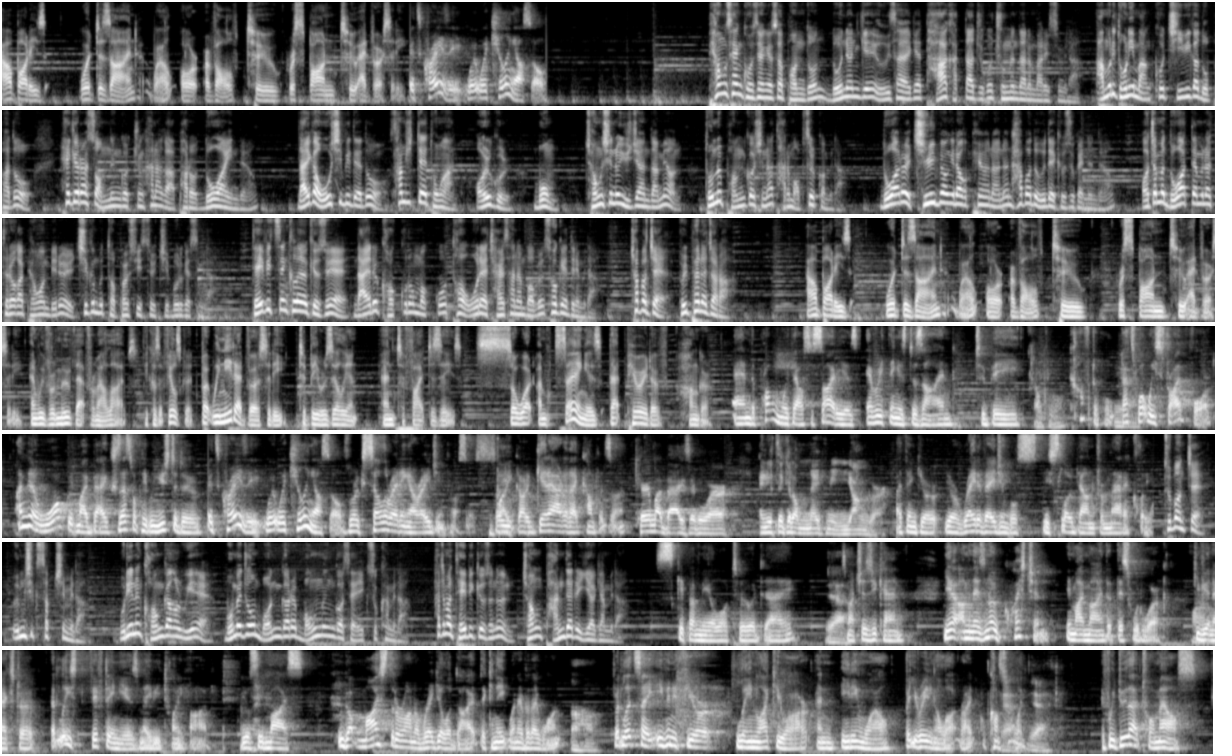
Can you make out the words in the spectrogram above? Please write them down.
Our bodies were designed, well, or evolved to respond to adversity. It's crazy. We're, we're killing ourselves. 평생 고생해서 번 돈 노년기의 의사에게 다 갖다 주고 죽는다는 말이 있습니다. 아무리 돈이 많고 지위가 높아도 해결할 수 없는 것 중 하나가 바로 노화인데요. 나이가 50이 돼도 30대 동안 얼굴, 몸, 정신을 유지한다면 돈을 번 것이나 다름없을 겁니다. 노화를 질병이라고 표현하는 하버드 의대 교수가 있는데요. 어쩌면 노화 때문에 들어갈 병원비를 지금부터 벌 수 있을지 모르겠습니다. 데이빗 싱클레어 교수의 나이를 거꾸로 먹고 더 오래 잘 사는 법을 소개해드립니다. 첫 번째, 불편해져라. Our bodies were designed, well, or evolved to respond to adversity. And we've removed that from our lives because it feels good. But we need adversity to be resilient and to fight disease. So, what I'm saying is that period of hunger, And the problem with our society is everything is designed to be Comfortable. comfortable. That's what we strive for. I'm going to walk with my bags because that's what people used to do. It's crazy. We're, we're killing ourselves. We're accelerating our aging process. So Right. you've got to get out of that comfort zone. Carry my bags everywhere, and you think it'll make me younger. I think your, your rate of aging will s- be slowed down dramatically. 두 번째, 음식 섭취입니다. 우리는 건강을 위해 몸에 좋은 뭔가를 먹는 것에 익숙합니다. 하지만 데이빗 교수는 정반대를 이야기합니다. Skip a meal or two a day Yeah. as much as you can. Yeah, I mean, there's no question in my mind that this would work. Give you an extra at least 15 years, maybe 25. You'll see mice. We've got mice that are on a regular diet that can eat whenever they want. Uh-huh. But let's say, even if you're lean like you are and eating well, but you're eating a lot, right? Constantly. Yeah. If we do that to a mouse,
